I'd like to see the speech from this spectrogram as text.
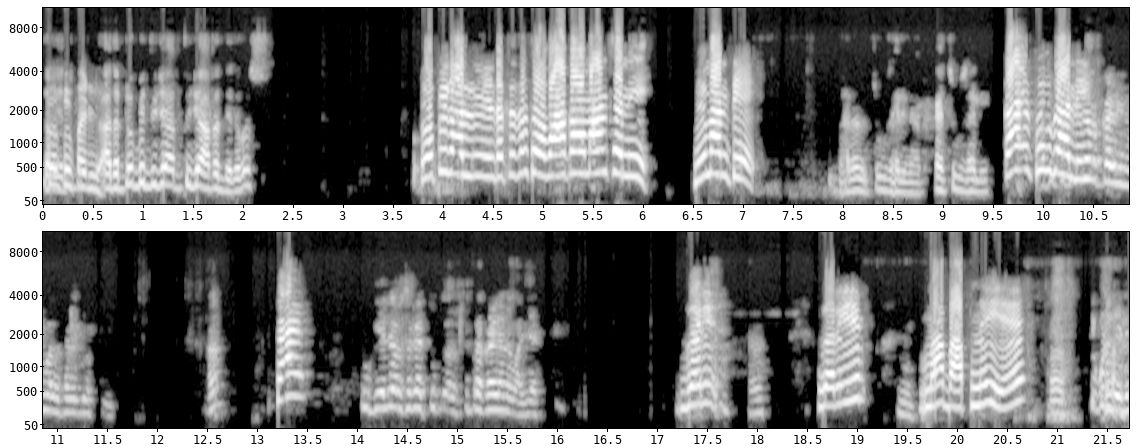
टोपी पडली. आता टोपी तुझ्या तुझ्या हातात देतो बस. टोपी घालून तसं वागावं माणसानी. मी मानते. झालं ना चूक झाली ना. आता काय चूक झाली? काय चूक झाली? कळली ना मला सगळ्या गोष्टी? हा? काय? तू गेल्यावर सगळ्या चुक चुका कळल्या ना माझ्या. हा? घरी मा बाप नाहीये. हा. ती कुठे गेली?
